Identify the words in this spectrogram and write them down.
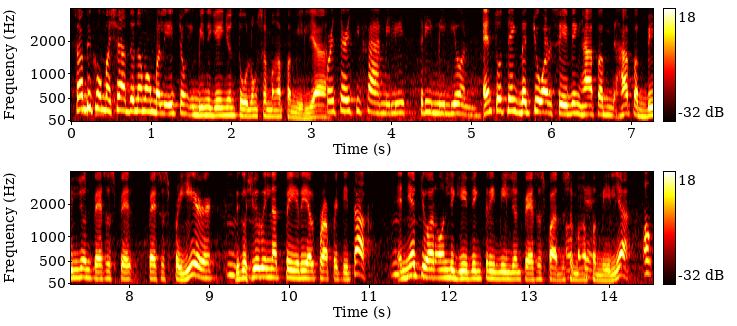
sabi ko masyado namang maliit yung ibinigay yung tulong sa mga pamilya. For 30 families, 3 million. And to think that you are saving half a half a billion pesos pe- pesos per year because you will not pay real property tax. And yet you are only giving 3 million pesos para sa mga Okay. pamilya. O,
